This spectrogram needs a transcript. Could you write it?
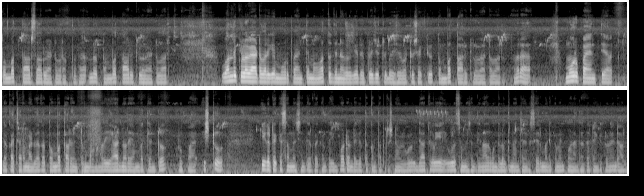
ತೊಂಬತ್ತಾರು ಸಾವಿರ ವ್ಯಾಟ್ ಅವರ್ ಆಗ್ತದೆ. ಅಂದರೆ ತೊಂಬತ್ತಾರು ಕಿಲೋ ವ್ಯಾಟ್ ಅವರ್. ಒಂದು ಕಿಲೋ ವ್ಯಾಟ್ವರೆಗೆ ಮೂರು ಪಾಯಿಂಟ್ ಮೂವತ್ತು ದಿನಗಳಿಗೆ ರೆಫ್ರಿಜರೇಟರ್ ಬಳಸಿದ ಒಟ್ಟು ಶಕ್ತಿಯು ತೊಂಬತ್ತಾರು ಕಿಲೋ ವ್ಯಾಟ್ ಅವರ್ ಅಂದ್ರೆ ಮೂರು ಪಾಯಿಂಟ್ ಲೆಕ್ಕಾಚಾರ ಮಾಡಿದಾಗ ತೊಂಬತ್ತಾರು ಇಂಟು ಮೂರು ಅಂದರೆ ಎರಡು ನೂರ ಎಂಬತ್ತೆಂಟು ರೂಪಾಯಿ. ಇಷ್ಟು ಈ ಸಂಬಂಧಿಸಿದಂತೆ ಇರತಕ್ಕಂಥ ಇಂಪಾರ್ಟೆಂಟ್ ಆಗಿರ್ತಕ್ಕಂಥ ಪ್ರಶ್ನೆಗಳು, ವಿದ್ಯಾರ್ಥಿಗಳಿಗೆ ಇವುಗಳು ಸಂಬಂಧಿಸಿದಂತೆ ಏನಾದರೂ ಗೊಂದಲ ನನ್ನ ಚಾನಲ್ಗೆ ಶೇರ್ ಮಾಡಿ ಕಮೆಂಟ್ ಮಾಡಿ ಅಂತ ಥ್ಯಾಂಕ್ ಯು ಟು ಆಲ್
